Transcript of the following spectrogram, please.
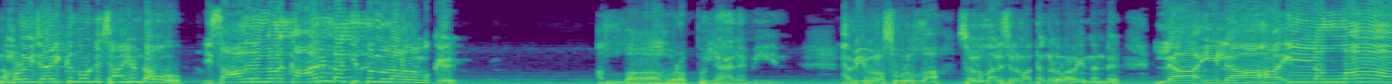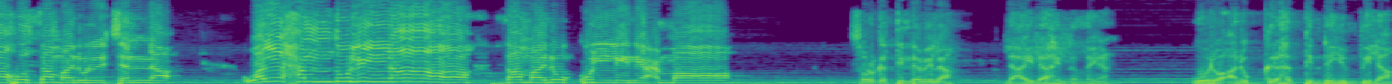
നമ്മൾ വിചാരിക്കുന്നുണ്ട് ചായ ഉണ്ടാവോ? ഈ സാധനങ്ങളൊക്കെ ആരുണ്ടാക്കി തന്നതാണ് നമുക്ക്? അല്ലാഹു റബ്ബുൽ ആലമീൻ. ഹബീബ് റസൂലുള്ള സല്ലല്ലാഹു അലൈഹി വസല്ലം തങ്ങൾ പറയുന്നുണ്ട് ലാ ഇലാഹ ഇല്ലല്ലാഹു സമനുൽ ജന്ന വൽഹംദുലില്ലാഹ് സമനു കുല്ലി നിഅമ. സ്വർഗത്തിന്റെ വില ലാ ഇലാഹ ഇല്ലല്ലയാണ്. ഓരോ അനുഗ്രഹത്തിന്റെയും വില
